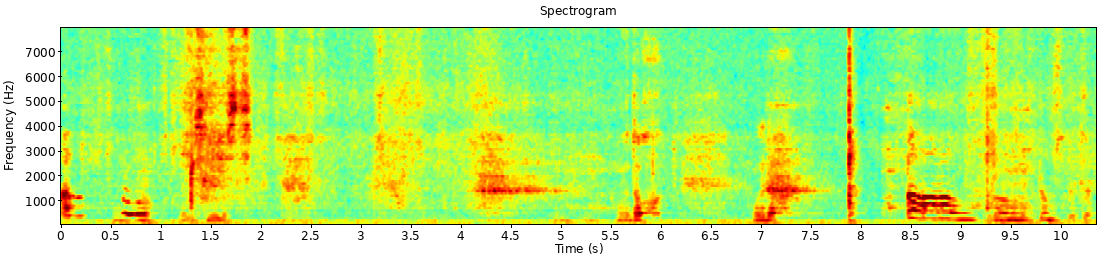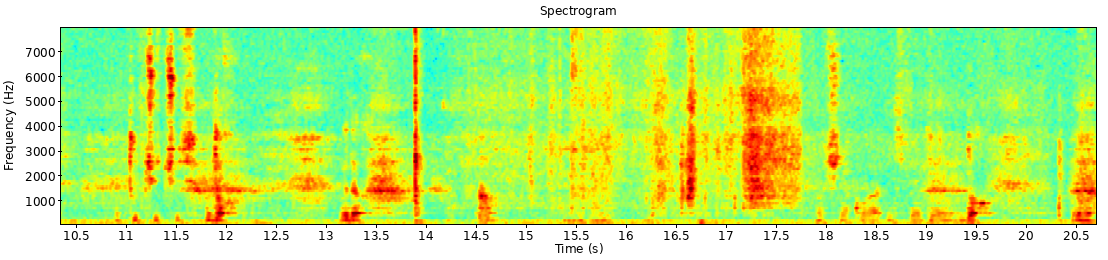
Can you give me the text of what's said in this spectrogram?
Ау. Мгм. Если есть. Вдох. Выдох. Там что-то. Вот тут чуть-чуть. Вдох. Выдох. Очень аккуратно делаю. Вдох. Выдох.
